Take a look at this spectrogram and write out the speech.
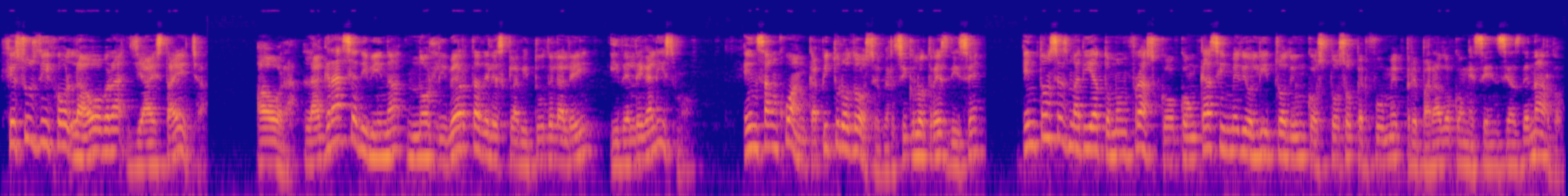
Jesús dijo, la obra ya está hecha. Ahora, la gracia divina nos liberta de la esclavitud de la ley y del legalismo. En San Juan capítulo 12 versículo 3 dice, Entonces María tomó un frasco con casi medio litro de un costoso perfume preparado con esencias de nardo.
